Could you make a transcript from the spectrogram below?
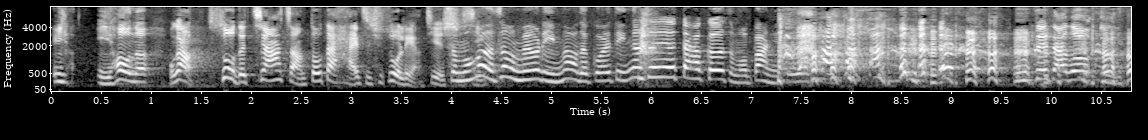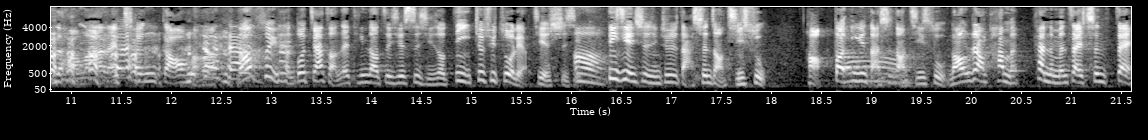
以以后呢，我跟你讲，所有的家长都带孩子去做两件事。怎么会有这么没有礼貌的规定？那这些大哥怎么办？你说，这些大哥椅子好吗？来撑高好吗？然后，所以很多家长在听到这些事情的时候，第一就去做两件事情。嗯，第一件事情就是打生长激素。好，到医院打生长激素，然后让他们看能不能在生在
